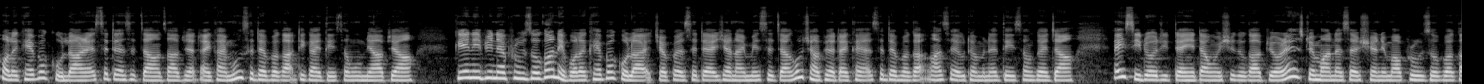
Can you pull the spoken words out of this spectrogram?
ပေါ်လခဲဘက်ကိုလာတဲ့စစ်တပ်စစ်ကြောင်းအကြားပြတ်တိုက်ခိုက်မှုစစ်တပ်ဘက်ကတိကိုက်သေးဆုံးမှုများပြား ကင်းနီပြည်နယ်ဖရူဇိုကနေပေါ်လခဲဘက်ကိုလာတဲ့ဂျပန်စစ်တပ်ရန်နိုင်မင်းစစ်ကြောင်းကိုချောင်ပြတ်တိုက်ခိုက်စစ်တပ်ဘက်က90ဦးထပ်မံသေဆုံးခဲ့ကြောင်းအိတ်စီဒိုဒီတန်ရင်တာဝန်ရှိသူကပြောတဲ့စတရီမာ20ရှင်ဒီမှာဖရူဇိုဘက်က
